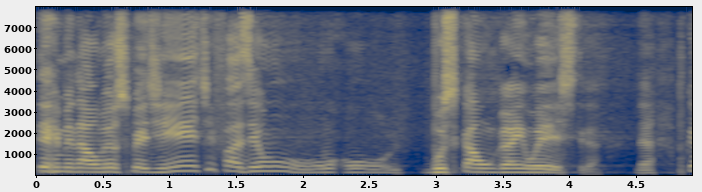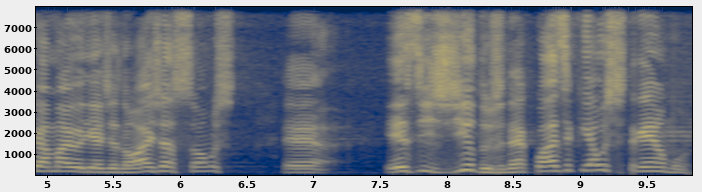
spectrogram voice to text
terminar o meu expediente e fazer um, um, um buscar um ganho extra, né? Porque a maioria de nós já somos é, exigidos, né, quase que ao extremo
